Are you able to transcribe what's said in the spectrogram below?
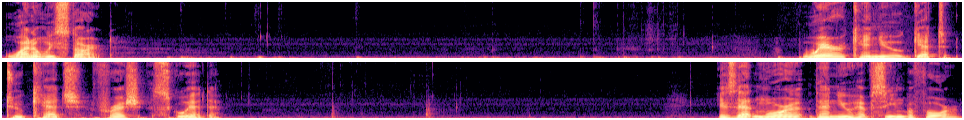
Why don't we start? Where can you get to catch fresh squid? Is that more than you have seen before?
